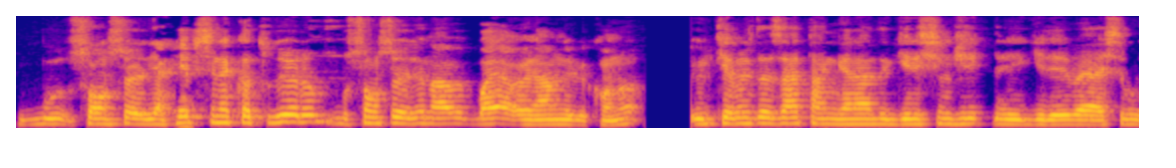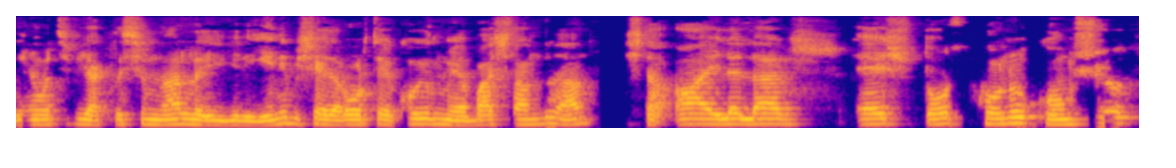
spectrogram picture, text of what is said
Bu son söylediğin, hepsine katılıyorum. Bu son söylediğin abi bayağı önemli bir konu. Ülkemizde zaten genelde girişimcilikle ilgili veya işte bu inovatif yaklaşımlarla ilgili yeni bir şeyler ortaya koyulmaya başlandığı an işte aileler, eş, dost, konu, komşu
